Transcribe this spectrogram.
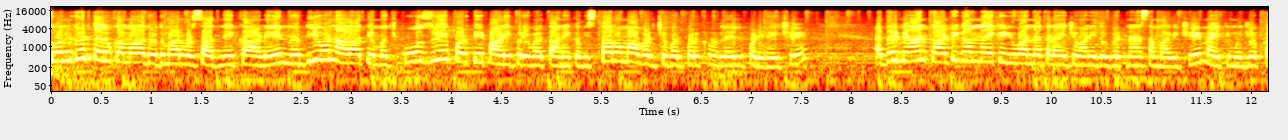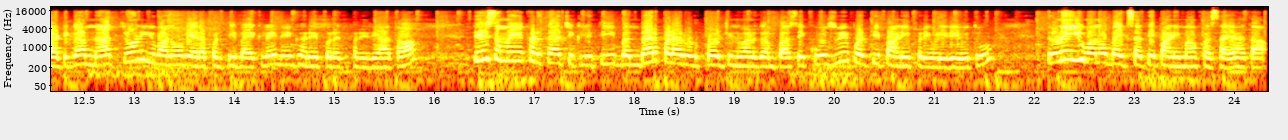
તાલુકામાં ધોધમાર વરસાદને કારણે નદીઓ, નાળા તેમજ કોઝવે પરથી પાણી ફરી વળતા અનેક વિસ્તારોમાં અવરજવર પર ખલેલ પડી રહી છે. આ દરમિયાન કાંટી ગામના એક યુવાનના તણાઈ જવાની દુર્ઘટના સમાવી છે. માહિતી મુજબ કાંટી ગામના ત્રણ યુવાનો વેરા પરથી બાઇક લઈને ઘરે પરત ફરી રહ્યા હતા. તે સમયે ખડકા ચીખલીથી બંદારપડા રોડ પર જુનવાડ ગામ પાસે કોઝવે પરથી પાણી ફરી વળી રહ્યું હતું. ત્રણેય યુવાનો બાઇક સાથે પાણીમાં ફસાયા હતા.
